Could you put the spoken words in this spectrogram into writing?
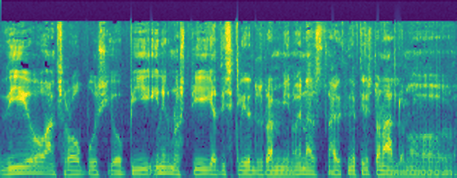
δύο ανθρώπους οι οποίοι είναι γνωστοί για τη σκληρή τους γραμμή. Ο ένας να ρίχνει ευθύνη στον άλλον. Ο,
